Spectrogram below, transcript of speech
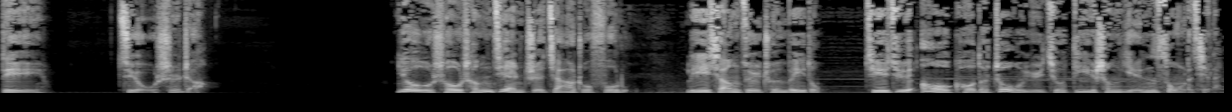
第九十章，右手成剑指夹住符箓，李想嘴唇微动，几句拗口的咒语就低声吟诵了起来：“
